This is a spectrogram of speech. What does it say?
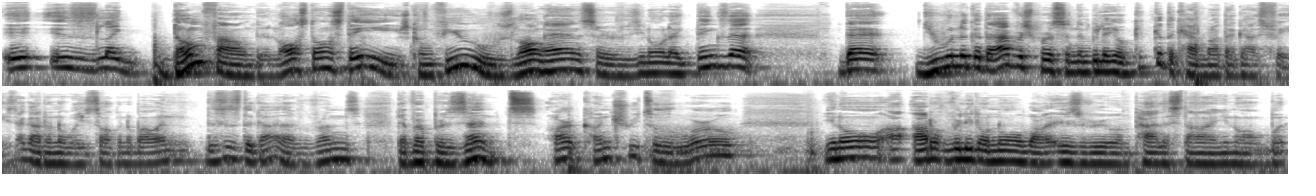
It is like dumbfounded, lost on stage, confused, long answers. You know, like things that that you would look at the average person and be like, yo, get, get the camera out that guy's face. That guy don't know what he's talking about. And this is the guy that runs, that represents our country to the world. You know, I, I don't really don't know about Israel and Palestine, you know, but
